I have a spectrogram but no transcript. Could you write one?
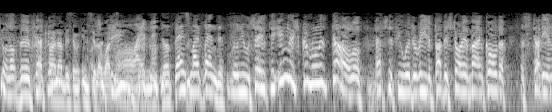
you're not very flattering. Oh, don't be so insular, Watson. Oh, I meant no offense, my friend. Well, you say that the English criminal is dull. Well, perhaps if you were to read a published story of mine called A, a Study in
